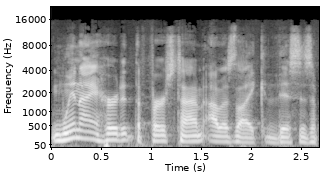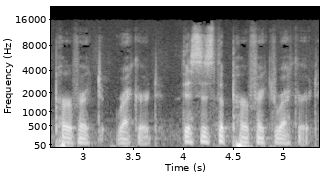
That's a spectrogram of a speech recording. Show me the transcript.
when I heard it the first time, I was like, this is a perfect record. This is the perfect record.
